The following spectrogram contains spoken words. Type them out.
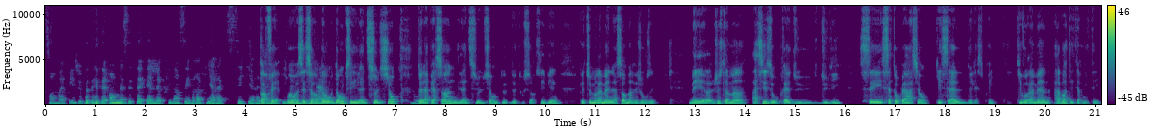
Son mari, je ne vais pas t'interrompre, mais c'était qu'elle l'a pris dans ses bras, puis il a rapetissé, puis il a Parfait. c'est ça. Donc, c'est la dissolution de la personne, la dissolution de, tout ça. C'est bien que tu me ramènes à ça, Marie-Josée. Mais euh, justement, assise auprès du, du lit, c'est cette opération qui est celle de l'esprit, qui vous ramène à votre éternité,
